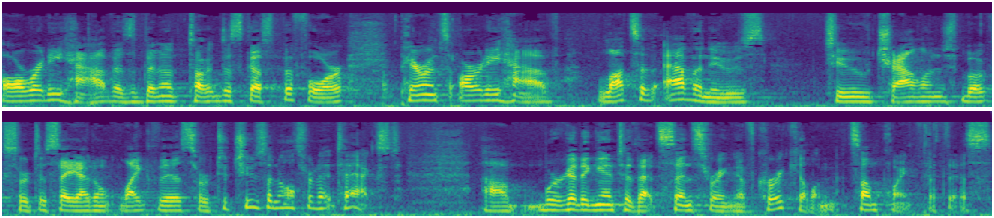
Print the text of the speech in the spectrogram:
already have, as has been discussed before, parents already have lots of avenues to challenge books or to say I don't like this or to choose an alternate text. Um, we're getting into that censoring of curriculum at some point with this.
